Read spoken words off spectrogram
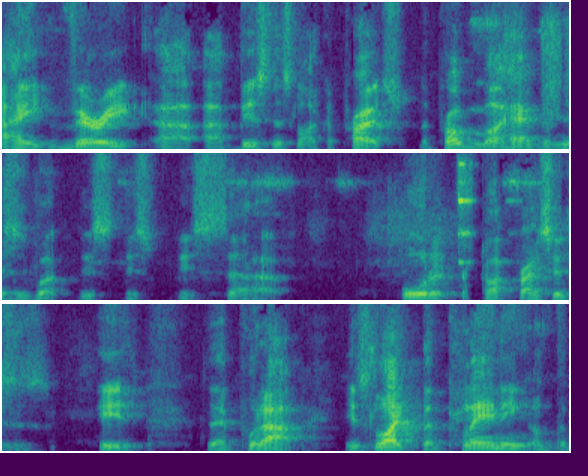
a very uh, a business-like approach. The problem I have, and this is what this this this uh, audit type processes is they put up. It's like the planning of the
